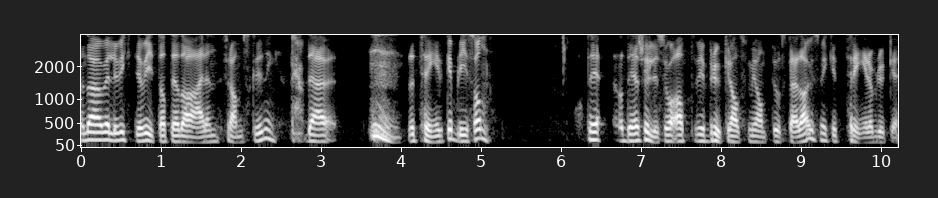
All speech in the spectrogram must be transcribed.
Men det er veldig viktig å vite at det da er en framskrivning. Det det trenger ikke bli sånn. Og det, og det skyldes jo at vi bruker altfor mye antibiotika i dag som vi ikke trenger å bruke.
